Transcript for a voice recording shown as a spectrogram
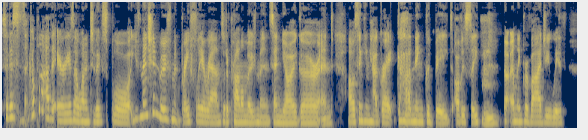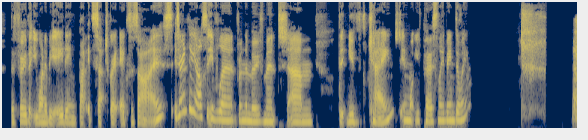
so there's a couple of other areas I wanted to explore. You've mentioned movement briefly around sort of primal movements and yoga, and I was thinking how great gardening could be to obviously mm. not only provide you with the food that you want to be eating, but it's such great exercise. Is there anything else that you've learned from the movement um, that you've changed in what you've personally been doing?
